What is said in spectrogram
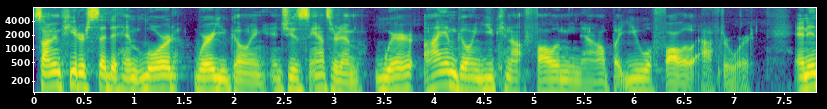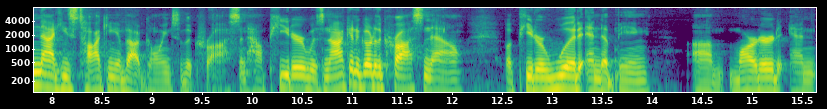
Simon Peter said to him, Lord, where are you going? And Jesus answered him, Where I am going, you cannot follow me now, but you will follow afterward. And in that, he's talking about going to the cross and how Peter was not going to go to the cross now, but Peter would end up being um, martyred and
